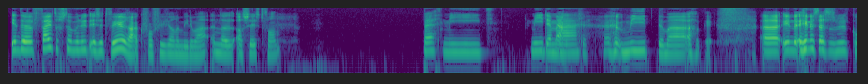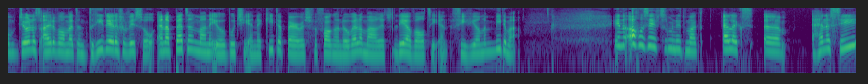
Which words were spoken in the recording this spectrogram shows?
in de 50ste minuut is het weer raak voor Vivianne Miedema. En de assist van Beth Mead. Miedema. Ja, oké. Miedema, oké. Eh, in de 61 minuut komt Jonas Eideval met een driedelige wissel. Anna Petten, Mane Iwabuchi en Nikita Paris vervangen Noelle Maritz, Lea Walti en Vivianne Miedema. In de 78 minuut maakt Alex ehm, Hennessy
